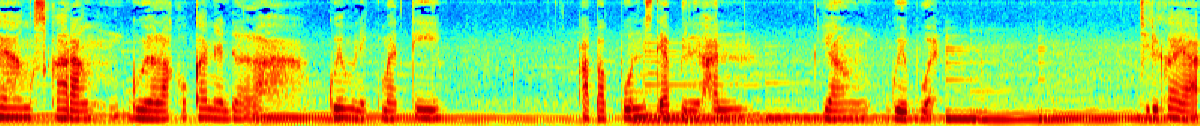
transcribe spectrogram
yang sekarang gue lakukan adalah gue menikmati apa pun setiap pilihan yang gue buat. Jadi kayak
